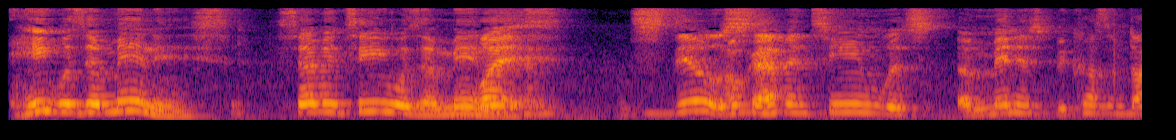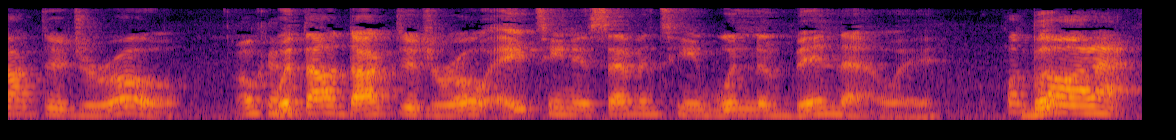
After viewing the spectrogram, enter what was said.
he was a menace. 17 was a But menace. Still, Okay. 17 was a menace because of Dr. Gero. Okay. Without Dr. Gero, 18 and 17 wouldn't have been that way. Fuck But- all that.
